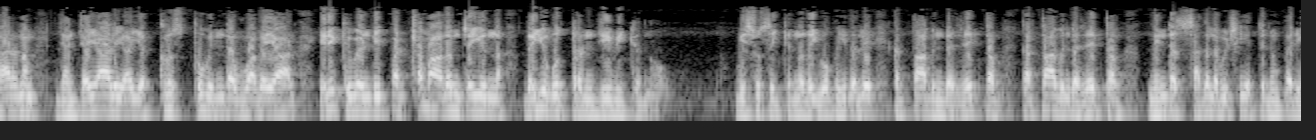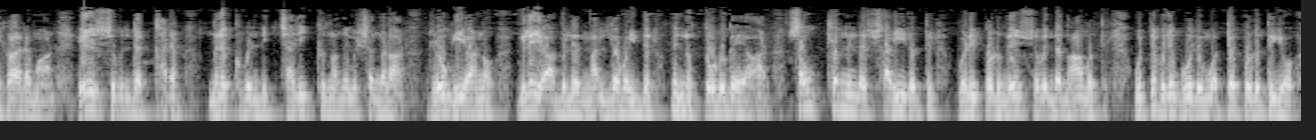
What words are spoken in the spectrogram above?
കാരണം ഞാൻ ജയാളിയായ ക്രിസ്തുവിന്റെ വകയാണ്. എനിക്ക് വേണ്ടി പക്ഷപാതം ചെയ്യുന്ന ദൈവപുത്രൻ ജീവിക്കുന്നു. വിശ്വസിക്കുന്ന ദൈവപൈതലെ കർത്താവിന്റെ രക്തം കർത്താവിന്റെ രക്തം നിന്റെ സകല വിഷയത്തിനും പരിഹാരമാണ്. യേശുവിന്റെ കരം നിനക്ക് വേണ്ടി ചലിക്കുന്ന നിമിഷങ്ങളാണ്. രോഗിയാണോ? ഇലയാതിലെ നല്ല വൈദ്യൻ നിന്നെ തൊടുകയാണ്. സൗഖ്യം നിന്റെ ശരീരത്തിൽ വെളിപ്പെടും യേശുവിന്റെ നാമത്തിൽ ഉറ്റവര് പോലും ഒറ്റപ്പെടുത്തിയോ?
